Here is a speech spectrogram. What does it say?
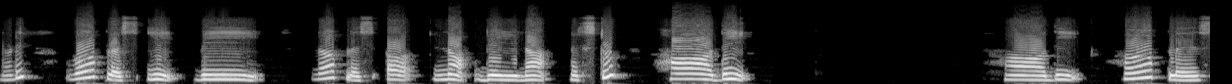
ನೋಡಿ ವ ಪ್ಲಸ್ ಇ ಬಿ ನ ಪ್ಲಸ್ ಅ ನ ವೀಣಾ ನೆಕ್ಸ್ಟ್ ಹಾದಿ ಹಾದಿ ಹ ಪ್ಲಸ್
